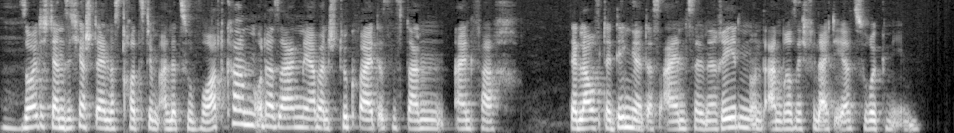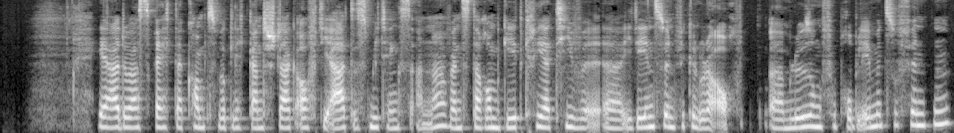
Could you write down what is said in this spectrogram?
mhm. sollte ich dann sicherstellen, dass trotzdem alle zu Wort kommen oder sagen, nee, aber ein Stück weit ist es dann einfach der Lauf der Dinge, dass Einzelne reden und andere sich vielleicht eher zurücknehmen? Ja, du hast recht, da kommt es wirklich ganz stark auf die Art des Meetings an. Ne? Wenn es darum geht, kreative äh, Ideen zu entwickeln oder auch ähm, Lösungen für Probleme zu finden,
